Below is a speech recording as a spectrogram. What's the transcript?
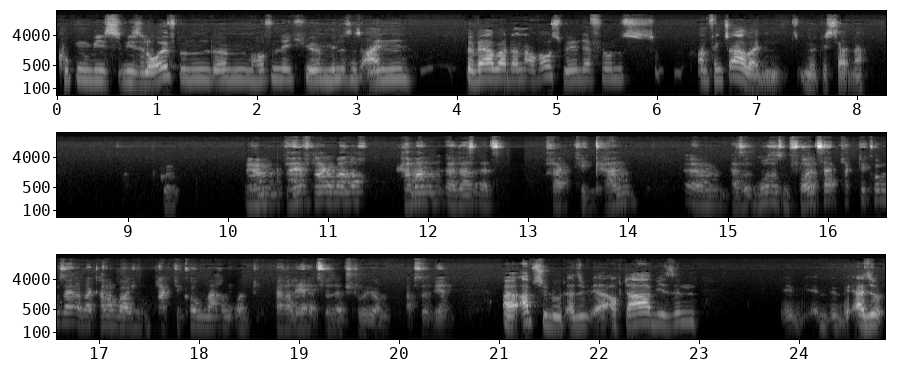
gucken, wie es läuft und ähm, hoffentlich äh, mindestens einen Bewerber dann auch auswählen, der für uns anfängt zu arbeiten, möglichst zeitnah. Cool. Ähm, eine Frage war noch, kann man äh, das als Praktikant, ähm, also muss es ein Vollzeitpraktikum sein oder kann man bei euch ein Praktikum machen und parallel dazu sein Studium absolvieren? Äh, absolut. Also äh, auch da, wir sind, äh, also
